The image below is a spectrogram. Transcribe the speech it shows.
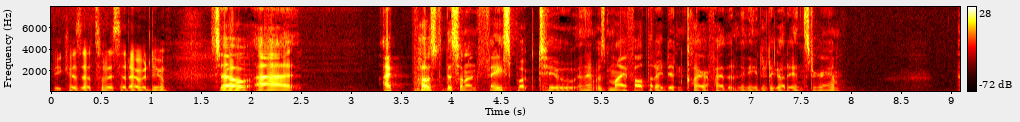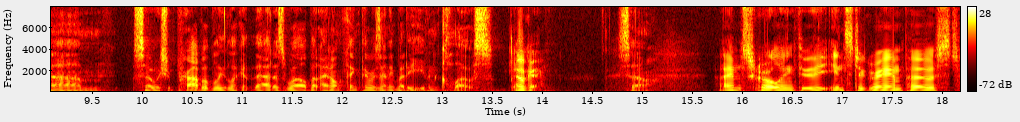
because that's what I said I would do. So uh, I posted this one on Facebook too, and it was my fault that I didn't clarify that they needed to go to Instagram. Um, so we should probably look at that as well, but I don't think there was anybody even close. Okay. So I am scrolling through the Instagram post.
